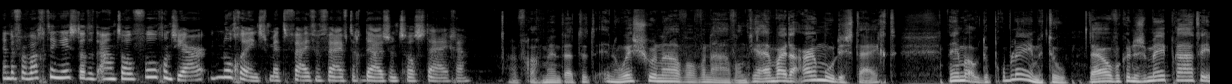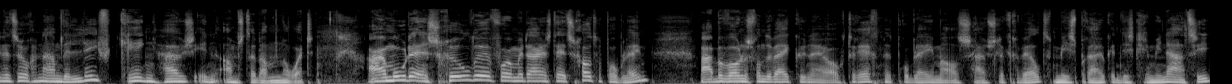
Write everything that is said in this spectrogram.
En de verwachting is dat het aantal volgend jaar nog eens met 55.000 zal stijgen. Een fragment uit het NOS-journaal van vanavond. Ja, en waar de armoede stijgt, nemen ook de problemen toe. Daarover kunnen ze meepraten in het zogenaamde Leefkringhuis in Amsterdam-Noord. Armoede en schulden vormen daar een steeds groter probleem. Maar bewoners van de wijk kunnen er ook terecht met problemen als huiselijk geweld, misbruik en discriminatie.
